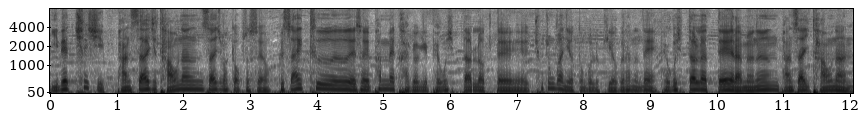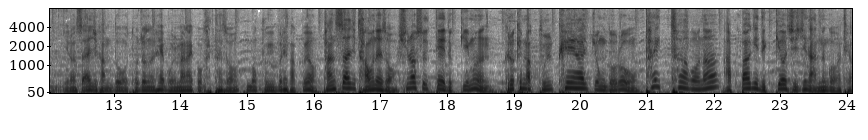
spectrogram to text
270 반 사이즈 다운한 사이즈밖에 없었어요. 그 사이트에서의 판매 가격이 150달러대 초중반이었던 걸로 기억을 하는데 150달러대라면은 반 사이즈 다운한 이런 사이즈감도 도전을 해볼 만할 것 같아서 한번 구입을 해봤고요. 반 사이즈 다운해서 신었을 때 느낌은 그렇게 막 불쾌할 정도로 타이트하거나 압박이 느껴지진 않는 것 같아요.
